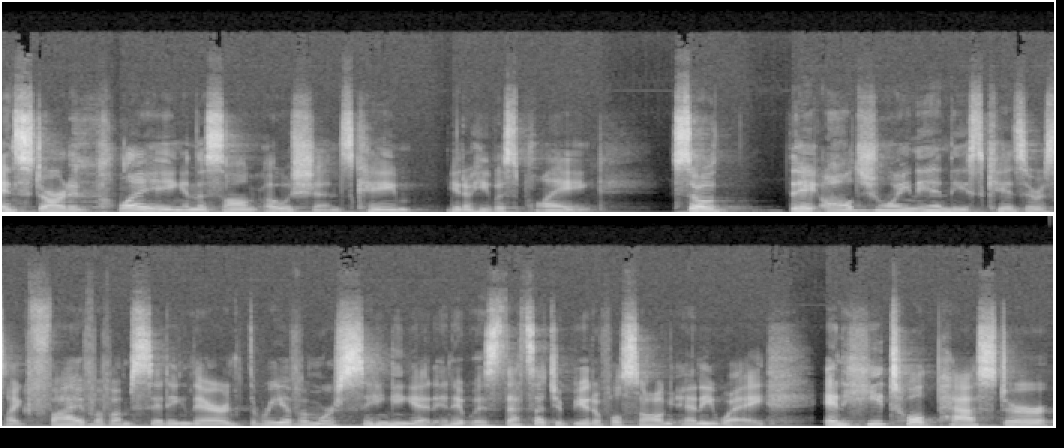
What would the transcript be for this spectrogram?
and started playing, and the song Oceans came, you know, he was playing. So they all join in these kids there was like five of them sitting there and three of them were singing it and it was that's such a beautiful song anyway. And he told pastor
